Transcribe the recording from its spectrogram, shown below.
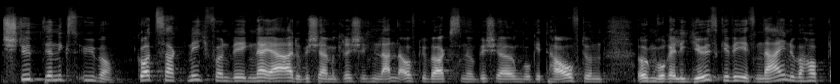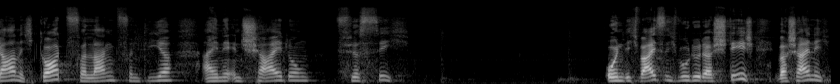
stülpt dir nichts über. Gott sagt nicht von wegen, naja, du bist ja im christlichen Land aufgewachsen, du bist ja irgendwo getauft und irgendwo religiös gewesen. Nein, überhaupt gar nicht. Gott verlangt von dir eine Entscheidung für sich. Und ich weiß nicht, wo du da stehst. Wahrscheinlich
